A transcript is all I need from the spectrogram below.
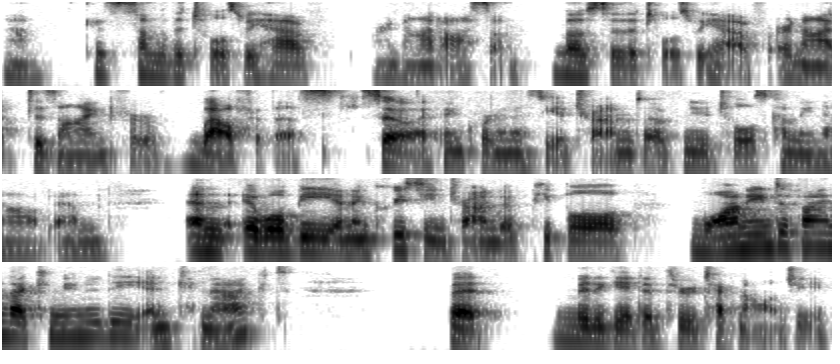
Because um, some of the tools we have are not awesome. Most of the tools we have are not designed for well for this. So I think we're going to see a trend of new tools coming out and and it will be an increasing trend of people wanting to find that community and connect but mitigated through technology.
